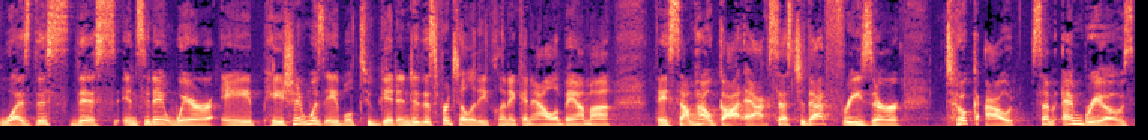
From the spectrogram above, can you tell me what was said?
was this, this incident where a patient was able to get into this fertility clinic in Alabama. They somehow got access to that freezer, took out some embryos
